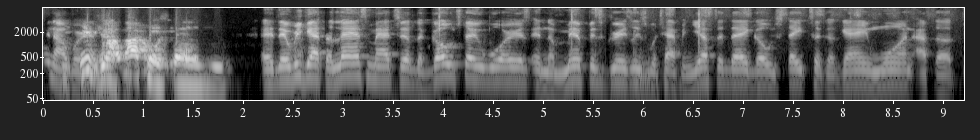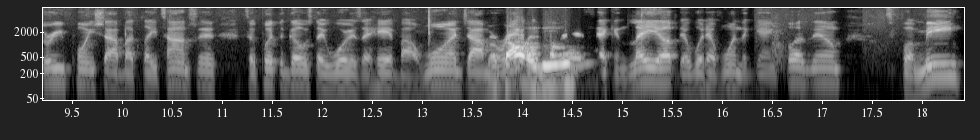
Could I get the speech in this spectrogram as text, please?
we're not You worried. drop. I can't stand you. And then we got the last matchup, the Golden State Warriors and the Memphis Grizzlies, which happened yesterday. Golden State took a game one after a three-point shot by Klay Thompson to put the Golden State Warriors ahead by one. Ja That's all Morant they did. with a second layup that would have won the game for them. For me,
